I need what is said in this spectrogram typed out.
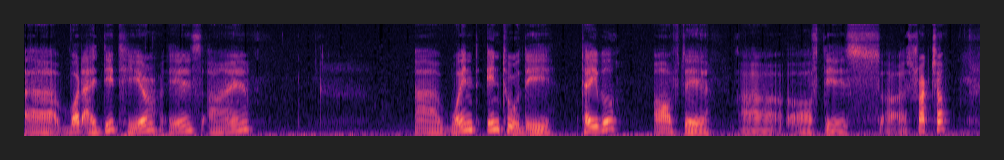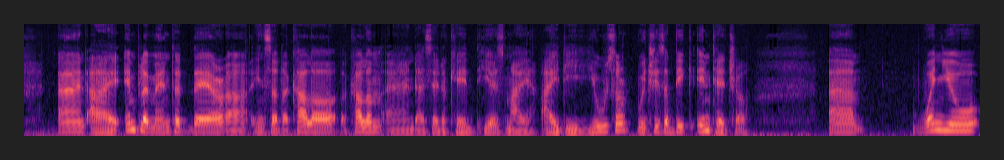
uh, what I did here is I uh, went into the table of the uh, of this uh, structure and I implemented there uh, insert a color a column and I said okay here's my ID user which is a big integer. Um, when you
